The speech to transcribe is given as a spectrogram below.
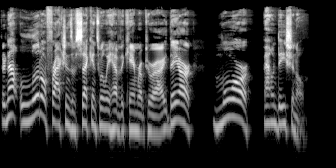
They're not little fractions of seconds when we have the camera up to our eye, they are more foundational.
